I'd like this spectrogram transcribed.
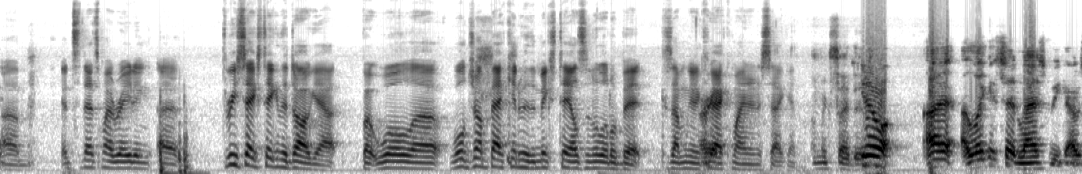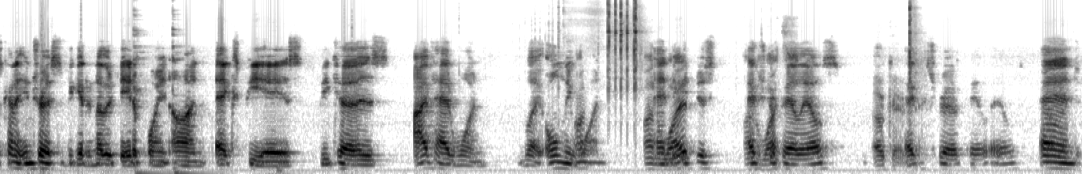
Um, and so that's my rating. Uh, three secs taking the dog out, but we'll uh, we'll jump back into the mixed tails in a little bit because I'm gonna All crack mine in a second. I'm excited. You know, I like I said last week, I was kind of interested to get another data point on XPAs because I've had one, like only On one, on and what? it just On extra what? pale ales, Okay. okay. extra pale ales, and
